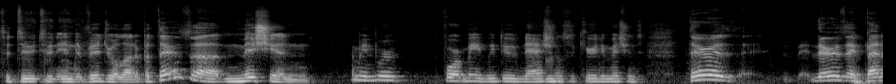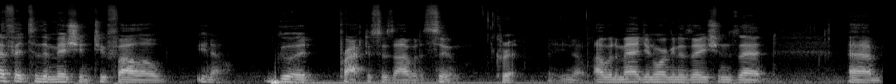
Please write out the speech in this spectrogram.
to do to an individual letter. But there's a mission. I mean, we're Fort Meade. We do national security missions. There is there is a benefit to the mission to follow, you know, good practices. I would assume correct you know, I would imagine organizations that um,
